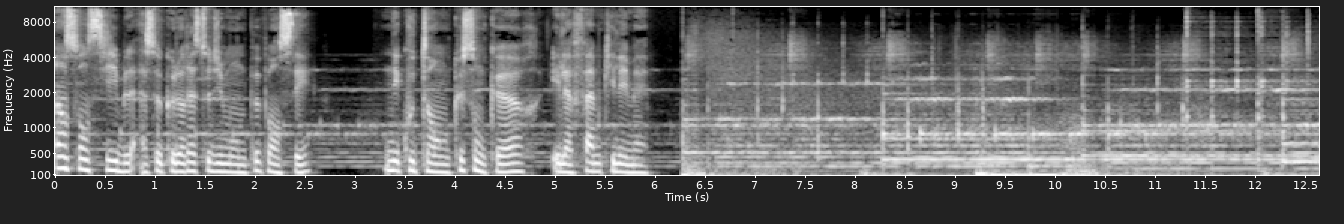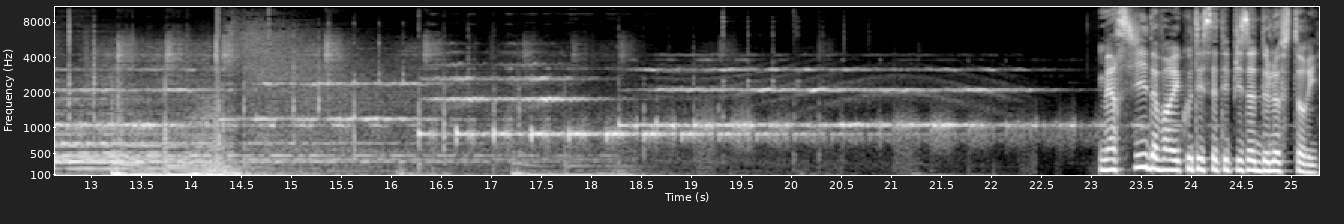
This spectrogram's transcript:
insensible à ce que le reste du monde peut penser, n'écoutant que son cœur et la femme qu'il aimait. Merci d'avoir écouté cet épisode de Love Story.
